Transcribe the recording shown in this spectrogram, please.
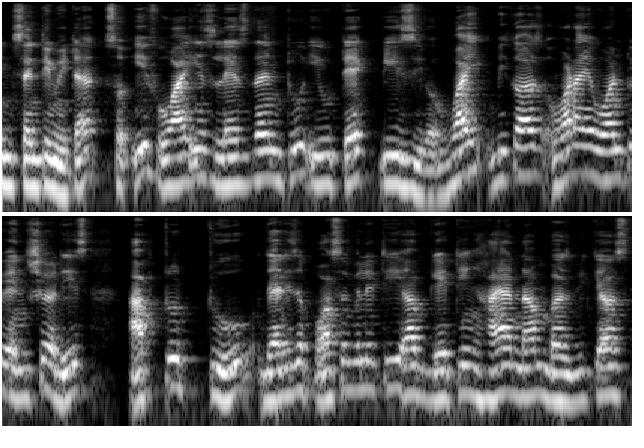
in centimeter. So if y is less than 2, you take P0. Why? Because what I want to ensure is up to 2, there is a possibility of getting higher numbers because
